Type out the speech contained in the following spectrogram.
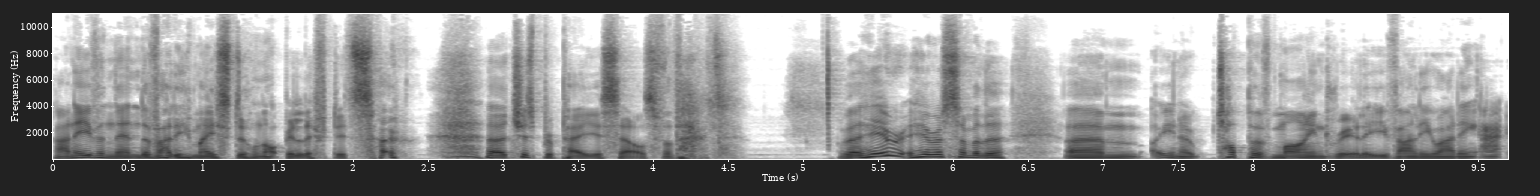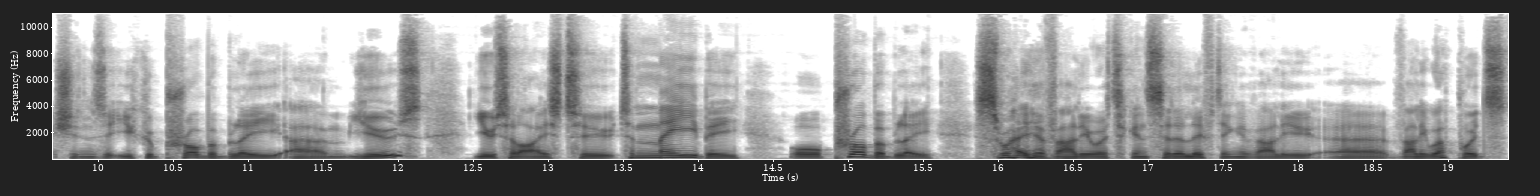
And even then, the value may still not be lifted, so uh, just prepare yourselves for that. But here, here are some of the, um, you know, top of mind really value adding actions that you could probably um, use, utilize to to maybe or probably sway a valuer to consider lifting a value uh, value upwards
